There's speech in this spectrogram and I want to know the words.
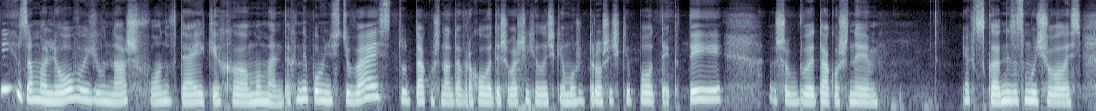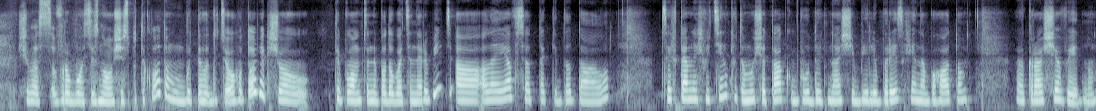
І замальовую наш фон в деяких е, моментах. Не повністю весь. Тут також треба враховувати, що ваші гілочки можуть трошечки потекти, щоб ви також не як це сказати, не засмучувались, що у вас в роботі знову щось потекло, тому будьте до цього готові. Якщо типу, вам це не подобається, не робіть. А, Але я все-таки додала цих темних відцінків, тому що так будуть наші білі бризги набагато е, краще видно.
